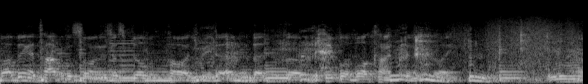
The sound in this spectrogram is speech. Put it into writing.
while being a topical song, is just filled with poetry that, that uh, people of all kinds can enjoy.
